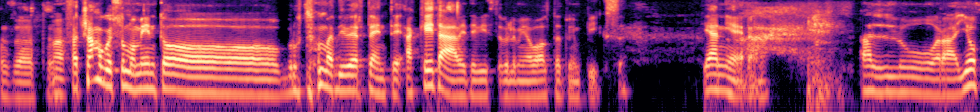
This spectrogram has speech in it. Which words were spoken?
Esatto. Ma facciamo questo momento brutto ma divertente. A che età avete visto per la prima volta Twin Peaks? Che anni erano? Allora, io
